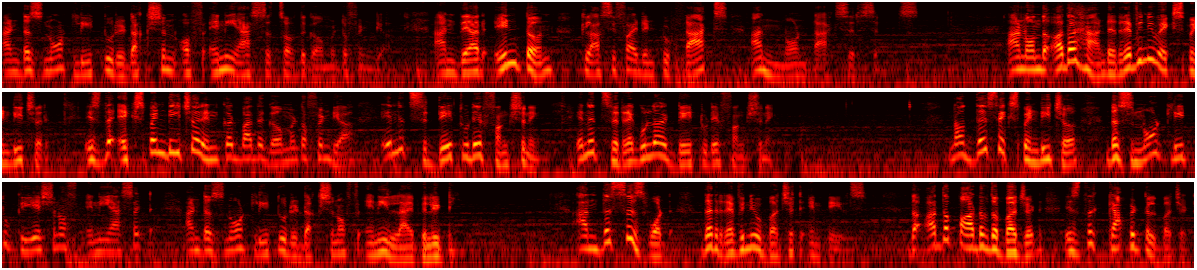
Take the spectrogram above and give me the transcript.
and does not lead to reduction of any assets of the government of India. And they are in turn classified into tax and non-tax receipts. And on the other hand, revenue expenditure is the expenditure incurred by the government of India in its day-to-day functioning, in its regular day-to-day functioning. Now, this expenditure does not lead to creation of any asset and does not lead to reduction of any liability. And this is what the revenue budget entails. The other part of the budget is the capital budget.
